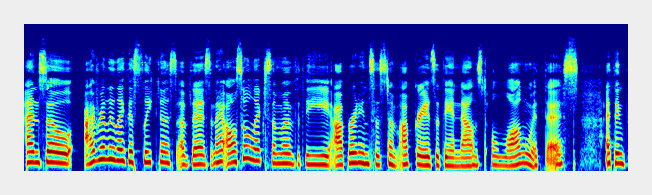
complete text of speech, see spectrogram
And so I really like the sleekness of this. And I also liked some of the operating system upgrades that they announced along with this. I think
